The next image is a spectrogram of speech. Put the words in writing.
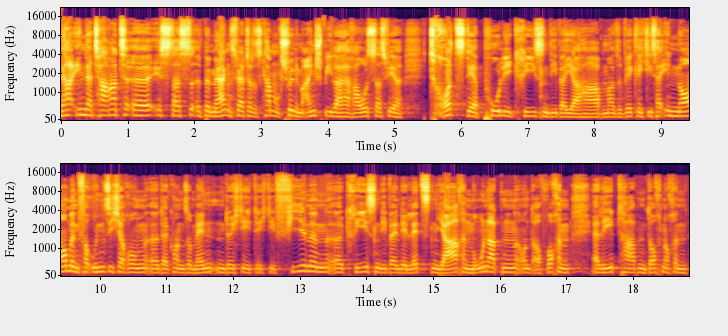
Ja, in der Tat äh, ist das äh, bemerkenswert, das kam auch schön im Einspieler heraus, dass wir trotz der Polykrisen, die wir ja haben, also wirklich dieser enormen Verunsicherung äh, der Konsumenten durch die, durch die vielen äh, Krisen, die wir in den letzten Jahren, Monaten und auch Wochen erlebt haben, doch noch ein,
